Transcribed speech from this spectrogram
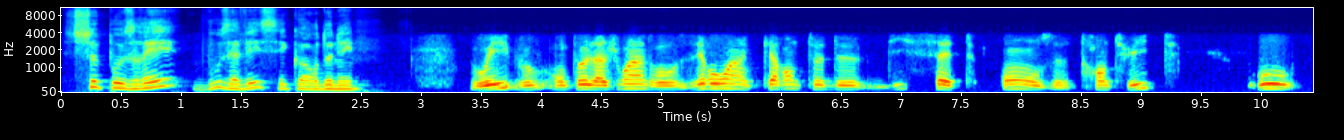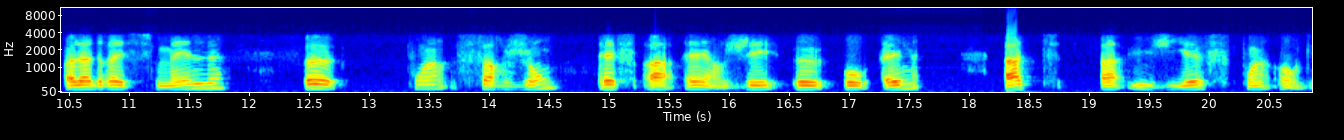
se poseraient. Vous avez ses coordonnées. Oui, on peut la joindre au 01 42 17 11 38 ou à l'adresse mail e.farjon f a r g e o n at aujf.org.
